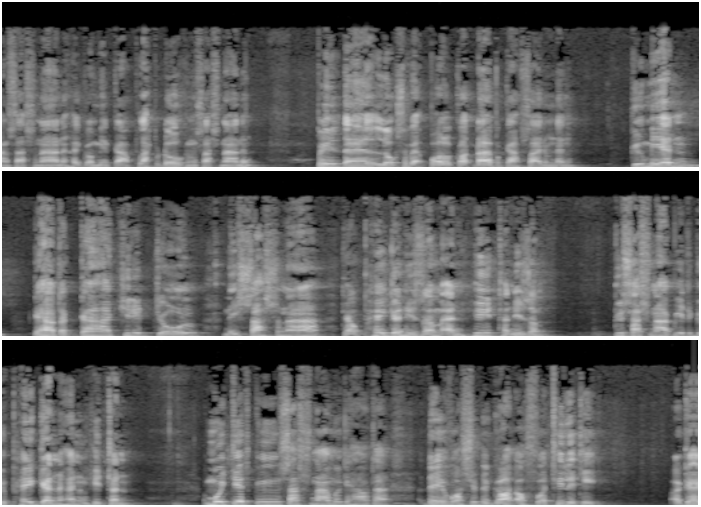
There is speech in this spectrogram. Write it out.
ខាងសាសនាហ្នឹងហើយក៏មានការផ្លាស់ប្ដូរក្នុងសាសនាហ្នឹងពេលដែលលោកសាវកប៉ុលគាត់ដើរប្រកាសផ្សាយដំណឹងគឺមានគេហៅថាការជ្រៀតចូលនៃសាសនាគេហៅ paganism and heathenism គឺសាសនាពីរគឺ pagan ហើយនិង heathen មួយទៀតគឺសាសនាមួយគេហៅថា they worship the god of fertility គេ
